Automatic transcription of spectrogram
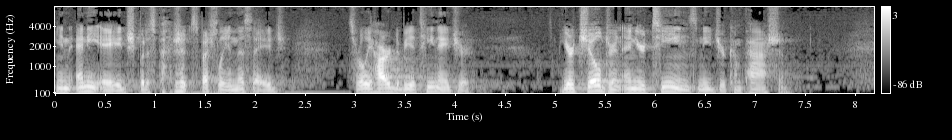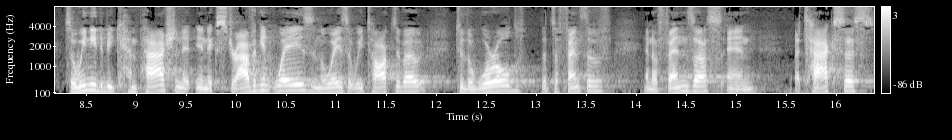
in any age, but especially, especially in this age. It's really hard to be a teenager. Your children and your teens need your compassion. So we need to be compassionate in extravagant ways, in the ways that we talked about, to the world that's offensive and offends us and attacks us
